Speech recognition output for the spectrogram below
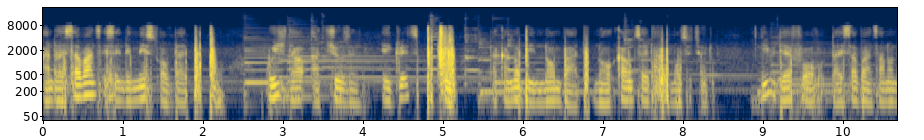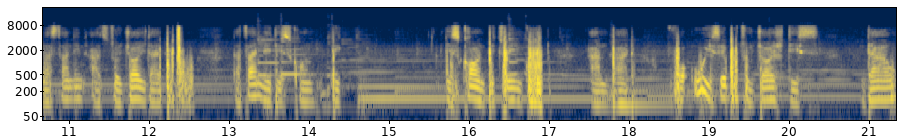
And thy servant is in the midst of thy people, which thou hast chosen, a great people that cannot be numbered nor counted for multitude. Give therefore thy servants an understanding as to judge thy people, that I may discern, discern between good and bad. For who is able to judge this, thou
